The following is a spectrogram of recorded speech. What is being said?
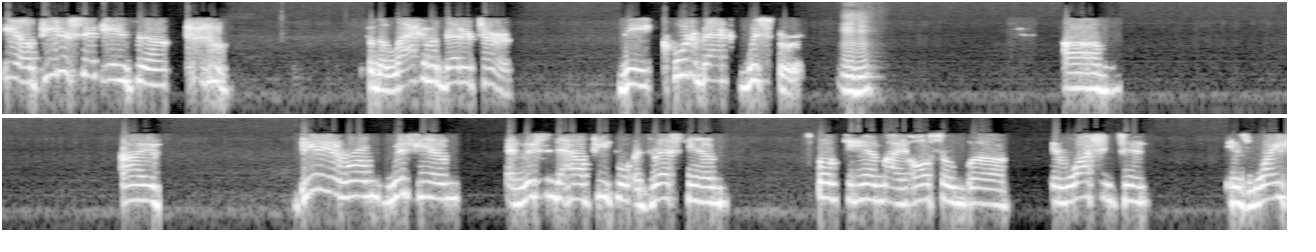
you know, Pederson is, uh, for the lack of a better term, the quarterback whisperer. Mm-hmm. Um, I've been in a room with him and listened to how people addressed him, spoke to him. I also, uh, in Washington, his wife,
